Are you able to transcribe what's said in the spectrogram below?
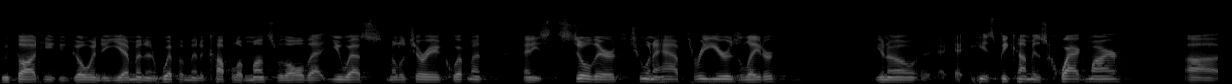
who thought he could go into Yemen and whip them in a couple of months with all that U.S. military equipment, and he's still there two and a half, three years later. You know, he's become his quagmire. Uh,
